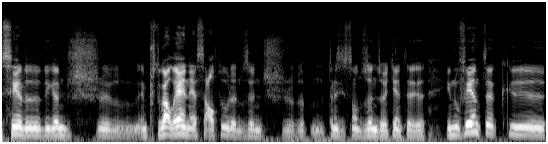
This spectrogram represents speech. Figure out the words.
ser, digamos, eh, em Portugal é nessa altura, nos anos, na transição dos anos 80 e 90, que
